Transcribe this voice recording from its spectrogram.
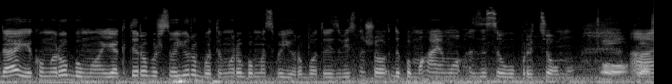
да, яку ми робимо. Як ти робиш свою роботу, ми робимо свою роботу. І звісно, що допомагаємо ЗСУ при цьому. О, клас.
